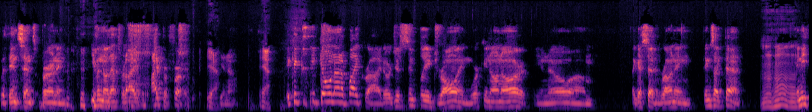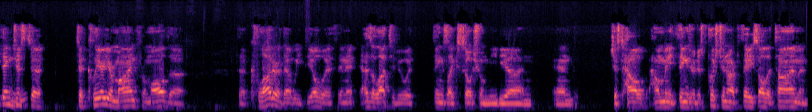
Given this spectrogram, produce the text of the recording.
with incense burning, even though that's what I I prefer. Yeah. You know, Yeah. it could be going on a bike ride or just simply drawing, working on art. You know, um, like I said, running, things like that. Mm-hmm. Anything just to to clear your mind from all the the clutter that we deal with, and it has a lot to do with things like social media and and just how how many things are just pushed in our face all the time, and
